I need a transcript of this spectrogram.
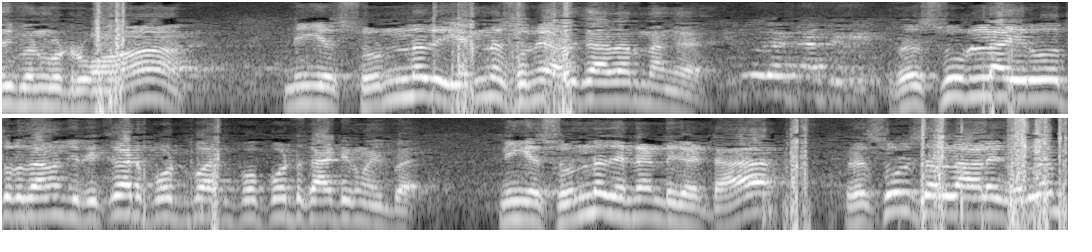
நதி பயன்பட்டுருவோம் நீங்க சொன்னது என்ன சொன்னீங்க அதுக்கு ஆதாரம் தாங்க ரசூல்லா இருபத்தொரு தாங்க ரெக்கார்டு போட்டு போட்டு காட்டிடணும் இப்ப. நீங்க சொன்னது என்னன்னு கேட்டா ரசூல் சல்லா அலைகளும்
